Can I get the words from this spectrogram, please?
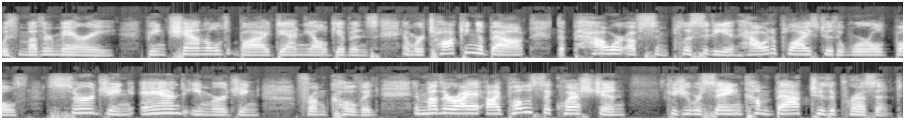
with Mother Mary, being channeled by Danielle Gibbons. And we're talking about the power of simplicity and how it applies to the world, both surging and emerging from COVID. And Mother, I, I posed the question because you were saying come back to the present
